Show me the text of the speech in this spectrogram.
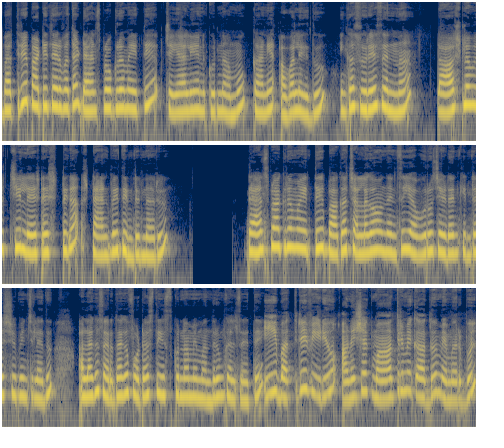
బర్త్డే పార్టీ తర్వాత డాన్స్ ప్రోగ్రామ్ అయితే చేయాలి అనుకున్నాము కానీ అవ్వలేదు. ఇంకా సురేష్ అన్న లాస్ట్లో వచ్చి లేటెస్ట్గా స్టాండ్ బై తింటున్నారు. డ్యాన్స్ ప్రోగ్రామ్ అయితే బాగా చల్లగా ఉందనేసి ఎవరూ చేయడానికి ఇంట్రెస్ట్ చూపించలేదు. అలాగే సరదాగా ఫొటోస్ తీసుకున్నాం మేమందరం కలిసి అయితే ఈ బర్త్డే వీడియో అనుషక్ మాత్రమే కాదు మెమరబుల్.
